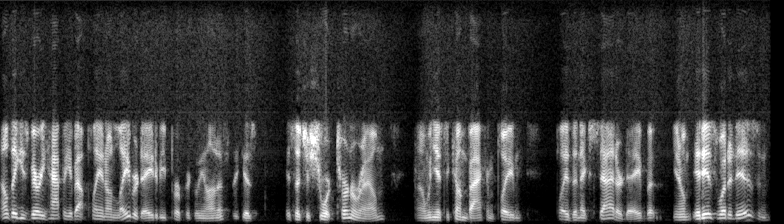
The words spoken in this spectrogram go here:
I don't think he's very happy about playing on Labor Day, to be perfectly honest, because it's such a short turnaround. uh, when you have to come back and play play the next Saturday. But you know, it is what it is, and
